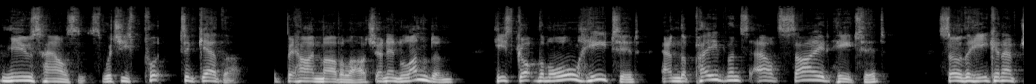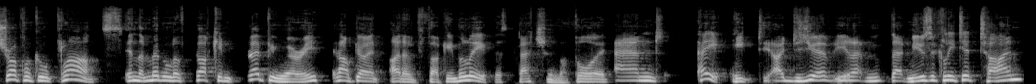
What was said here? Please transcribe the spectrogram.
mews houses, which he's put together behind Marble Arch. And in London, he's got them all heated and the pavements outside heated so that he can have tropical plants in the middle of fucking February. And I'm going, I don't fucking believe this bachelor boy. And hey, he I, did you ever you know, that, that musical he did time?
